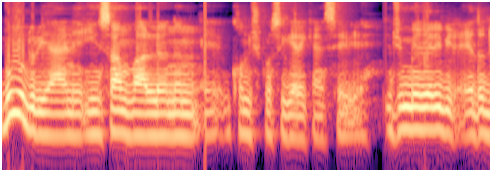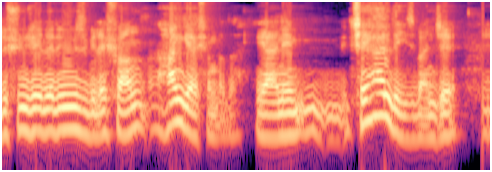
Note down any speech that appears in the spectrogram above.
Bu mudur yani insan varlığının e, konuşması gereken seviye? Cümleleri bile ya da düşüncelerimiz bile şu an hangi aşamada? Yani şey haldeyiz bence. E,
